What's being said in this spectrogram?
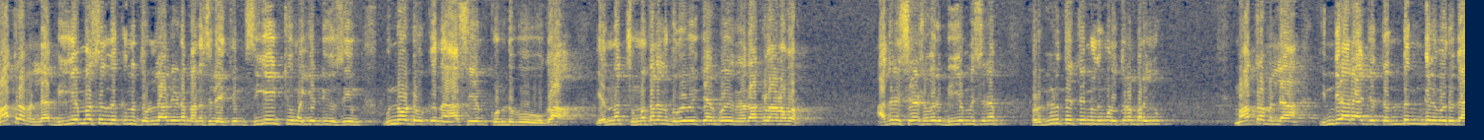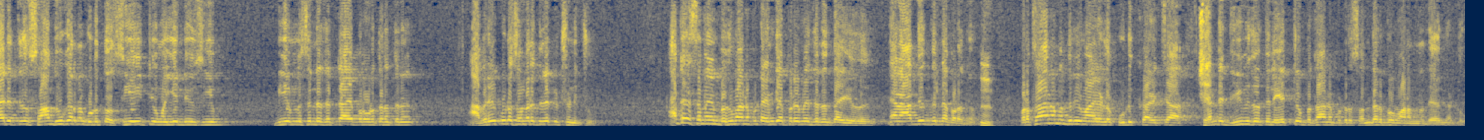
മാത്രമല്ല ബി എം എസിൽ നിൽക്കുന്ന തൊഴിലാളിയുടെ മനസ്സിലേക്കും സി ഐ ടിയും ഐ എൻ ടി യു സിയും മുന്നോട്ട് വെക്കുന്ന ആശയം കൊണ്ടുപോവുക എന്ന ചുമതല നിർവഹിക്കാൻ പോയ നേതാക്കളാണവർ. അതിനുശേഷം അവർ ബി എം എസിനെ പ്രകീർത്തിച്ചെങ്കിൽ നിങ്ങൾ ഉത്തരം പറയൂ. മാത്രമല്ല ഇന്ത്യ രാജ്യത്ത് എന്തെങ്കിലും ഒരു കാര്യത്തിന് സാധൂകരണം കൊടുത്തോ സി ഐ ടിയും ഐ എൻ ടി യു സിയും ബി എം എസിന്റെ തെറ്റായ പ്രവർത്തനത്തിന്? അവരെ കൂടെ സമരത്തിലേക്ക് ക്ഷണിച്ചു. അതേസമയം ബഹുമാനപ്പെട്ട എൻ കെ പ്രേമേന്ദ്രൻ എന്താ ചെയ്തത് ഞാൻ ആദ്യം തന്നെ പറഞ്ഞു. പ്രധാനമന്ത്രിയുമായുള്ള കൂടിക്കാഴ്ച തന്റെ ജീവിതത്തിലെ ഏറ്റവും പ്രധാനപ്പെട്ട ഒരു സന്ദർഭമാണെന്ന് അദ്ദേഹം കണ്ടു.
